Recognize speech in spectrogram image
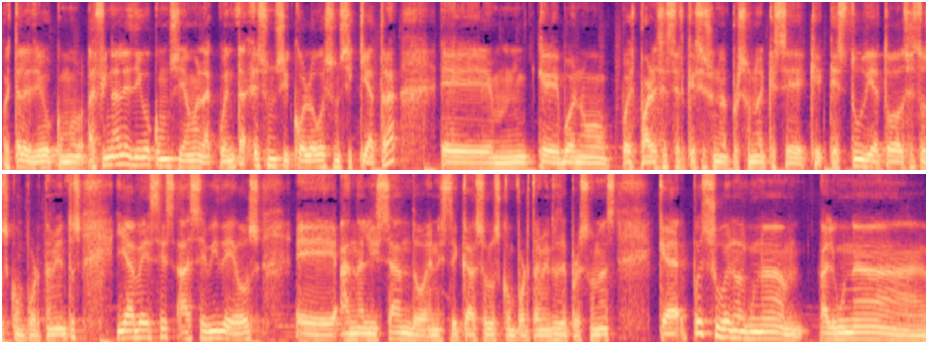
Ahorita les digo cómo, al final les digo cómo se llama la cuenta. Es un psicólogo, es un psiquiatra, eh, que bueno, pues parece ser que es una persona que se, que, que, estudia todos estos comportamientos y a veces hace videos eh, analizando, en este caso, los comportamientos de personas que pues suben alguna, alguna,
